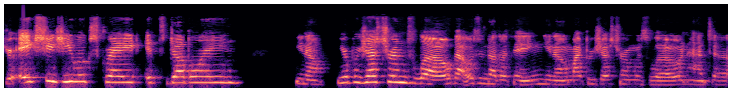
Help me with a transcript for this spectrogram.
Your HCG looks great. It's doubling. You know, your progesterone's low. That was another thing. You know, my progesterone was low and had to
